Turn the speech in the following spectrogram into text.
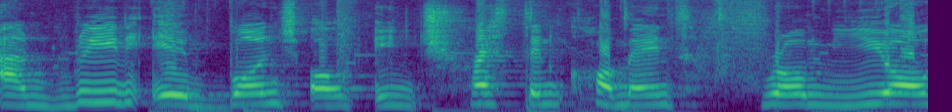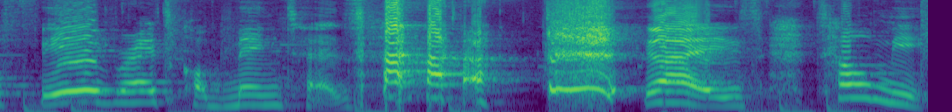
and read a bunch of interesting comments from your favorite commenters. Guys, tell me,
